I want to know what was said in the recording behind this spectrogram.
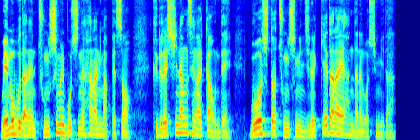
외모보다는 중심을 보시는 하나님 앞에서 그들의 신앙생활 가운데 무엇이 더 중심인지를 깨달아야 한다는 것입니다.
